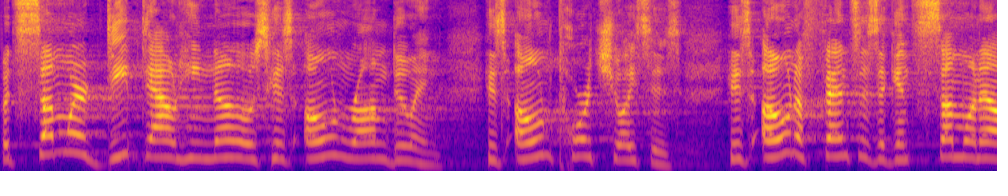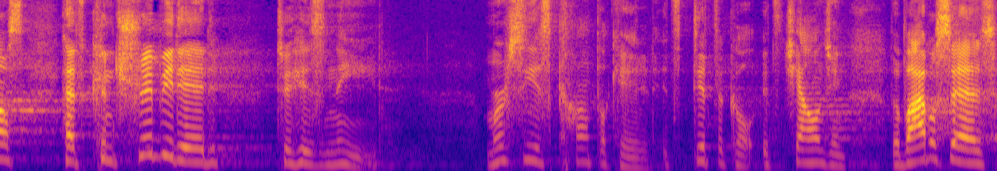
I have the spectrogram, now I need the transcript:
but somewhere deep down, he knows his own wrongdoing, his own poor choices, his own offenses against someone else have contributed to his need. Mercy is complicated, it's difficult, it's challenging. The Bible says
